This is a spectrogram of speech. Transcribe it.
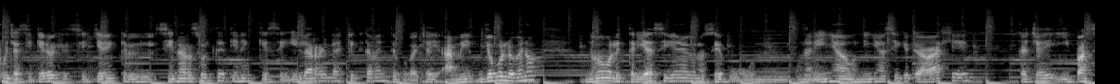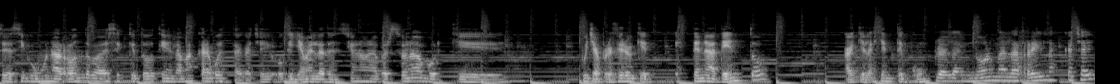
pucha si quiero que si quieren que el cine resulte tienen que seguir la regla estrictamente porque ¿cachai? a mí yo por lo menos no me molestaría si viene no sé pues, un- una niña o un niño así que trabaje ¿cachai? y pase así como una ronda para ver si es que todos tienen la máscara puesta ¿cachai? o que llamen la atención a una persona porque pucha prefiero que estén atentos a que la gente cumpla las normas las reglas ¿cachai?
